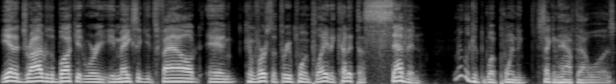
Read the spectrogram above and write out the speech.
he had a drive to the bucket where he makes it, gets fouled, and converts a three point play to cut it to seven Let me look at what point in the second half that was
